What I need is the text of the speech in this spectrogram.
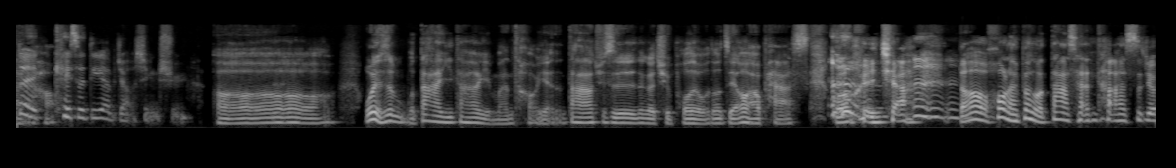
对 quesadilla 比较有兴趣。哦，我也是，我大一、大二也蛮讨厌的。大家去吃那个 Chipotle，我都直接哦要 pass，我要回 家。然后后来到我大三、大四就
